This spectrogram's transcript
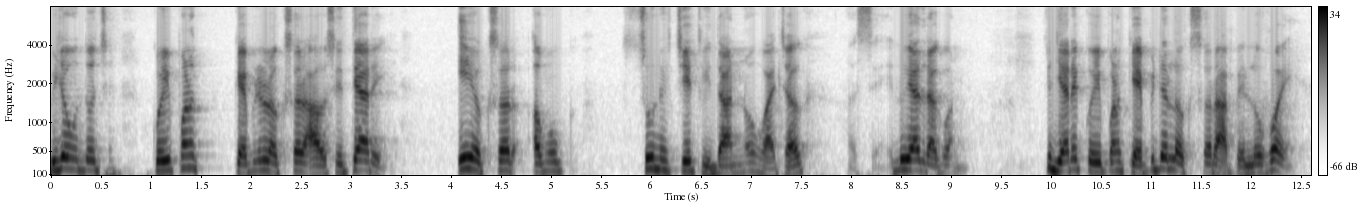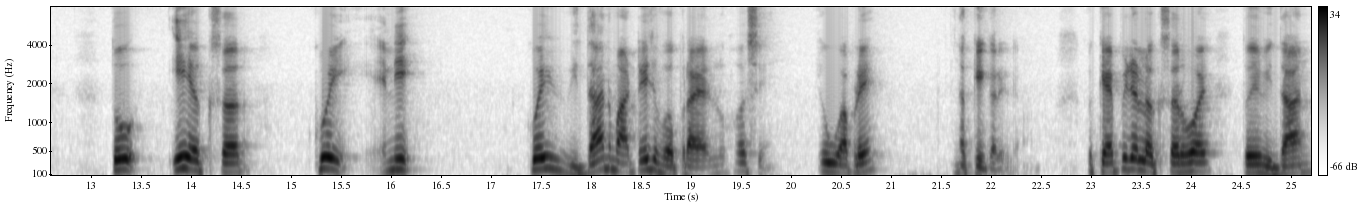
બીજો મુદ્દો છે, કોઈ પણ કેપિટલ અક્ષર આવશે ત્યારે એ અક્ષર અમુક સુનિશ્ચિત વિધાનનો વાચક હશે. એટલું યાદ રાખવાનું કે જ્યારે કોઈ પણ કેપિટલ અક્ષર આપેલો હોય, તો એ અક્ષર કોઈ એની કોઈ વિધાન માટે જ વપરાયેલું હશે. એવું આપણે નક્કી કરી લેવાનું. કેપિટલ અક્ષર હોય તો એ વિધાન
